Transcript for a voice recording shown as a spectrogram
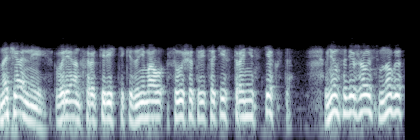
Начальный вариант характеристики занимал свыше 30 страниц текста. В нем содержалось много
